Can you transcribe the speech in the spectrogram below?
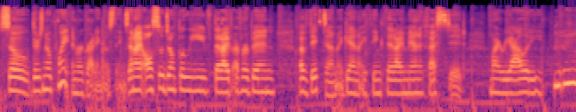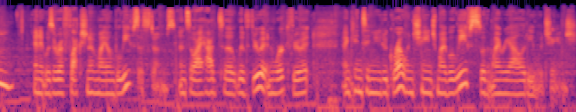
So there's no point in regretting those things. And I also don't believe that I've ever been a victim. Again, I think that I manifested my reality and it was a reflection of my own belief systems. And so I had to live through it and work through it and continue to grow and change my beliefs so that my reality would change.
